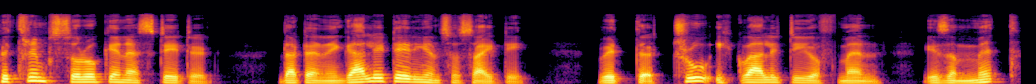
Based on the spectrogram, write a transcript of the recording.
Pitirim Sorokin has stated that an egalitarian society with the true equality of men is a myth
